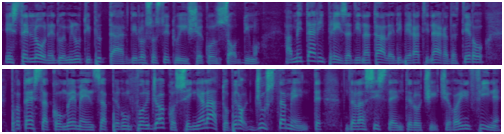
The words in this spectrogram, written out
e Stellone due minuti più tardi lo sostituisce con Soddimo. A metà ripresa di Natale liberato in area da Terò, protesta con veemenza per un fuorigioco segnalato però giustamente dall'assistente Lo Cicero. E infine,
